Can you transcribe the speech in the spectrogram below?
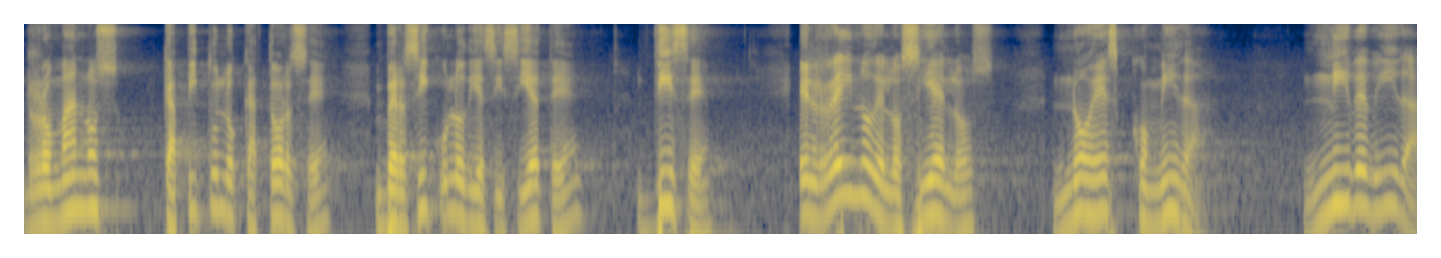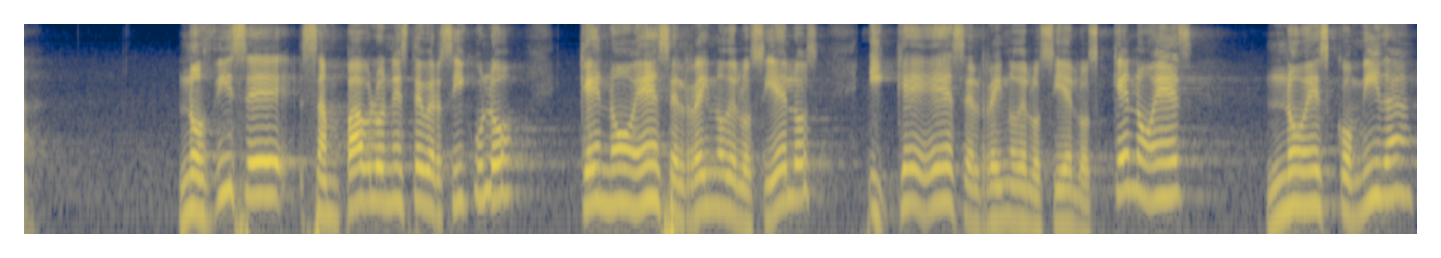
Romanos capítulo 14, versículo 17, dice, el reino de los cielos no es comida ni bebida. Nos dice San Pablo en este versículo que no es el reino de los cielos y qué es el reino de los cielos. ¿Qué no es? No es comida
